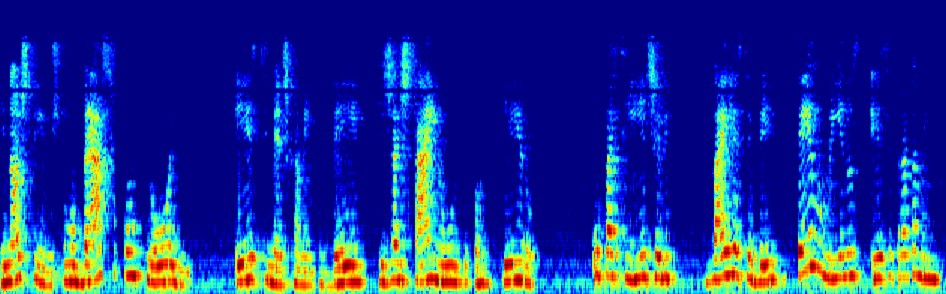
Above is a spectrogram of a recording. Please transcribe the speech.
e nós temos como braço controle esse medicamento B, que já está em uso corriqueiro, o paciente ele vai receber pelo menos esse tratamento.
